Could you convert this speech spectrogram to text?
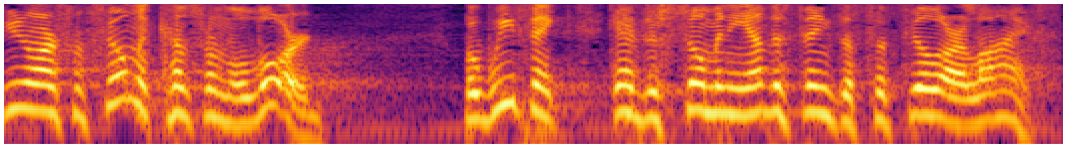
You know, our fulfillment comes from the Lord. But we think, God, there's so many other things that fulfill our life.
